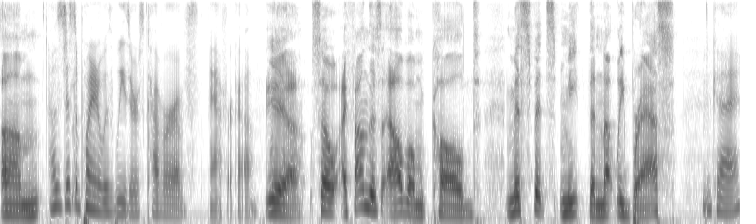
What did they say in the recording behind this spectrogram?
Um, I was disappointed with Weezer's cover of Africa. Yeah. So I found this album called Misfits Meet the Nutley Brass Okay.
